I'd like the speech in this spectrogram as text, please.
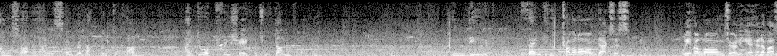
I'm sorry I was so reluctant to come. I do appreciate what you've done for me. Indeed. Thank you. Come along, Daxus. We've a long journey ahead of us.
